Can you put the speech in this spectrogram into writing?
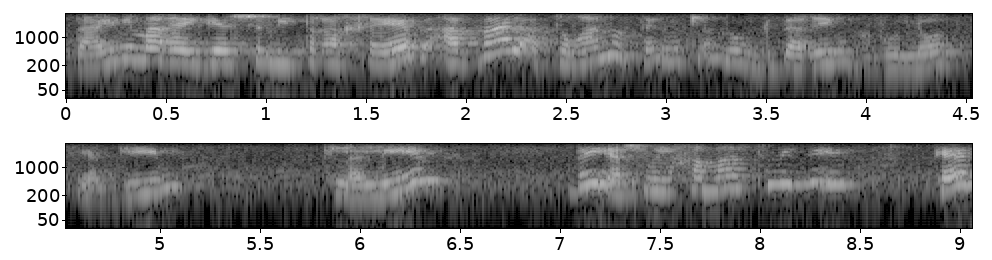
עדיין עם הרגש שמתרחב, אבל התורה נותנת לנו גדרים, גבולות, סייגים, כללים, ויש מלחמה תמידית, כן?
